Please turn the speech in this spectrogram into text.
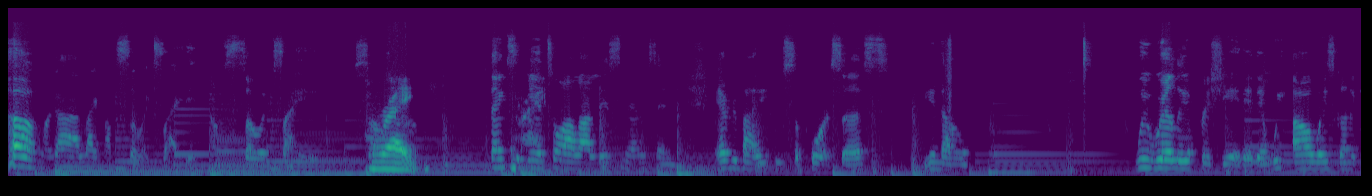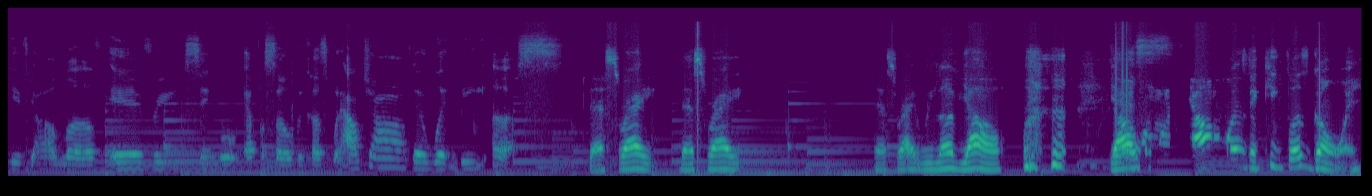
oh my God, like I'm so excited. I'm so excited. So, right um, thanks again to all our listeners and everybody who supports us. You know, we really appreciate it. And we always going to give y'all love every single episode because without y'all, there wouldn't be us. That's right. That's right. That's right. We love y'all. y'all, yes. y'all the ones that keep us going.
